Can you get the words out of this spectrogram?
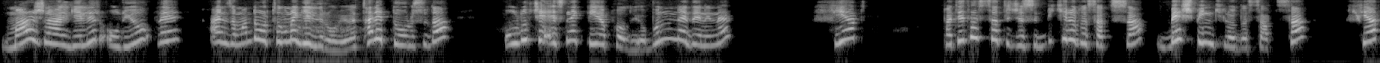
marjinal gelir oluyor ve aynı zamanda ortalama gelir oluyor. Ve talep doğrusu da oldukça esnek bir yapı alıyor. Bunun nedenine fiyat patates satıcısı 1 kiloda satsa 5000 kiloda satsa fiyat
